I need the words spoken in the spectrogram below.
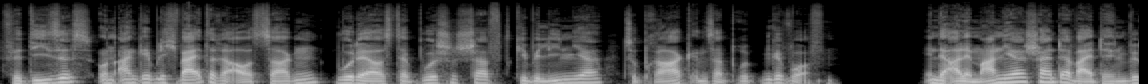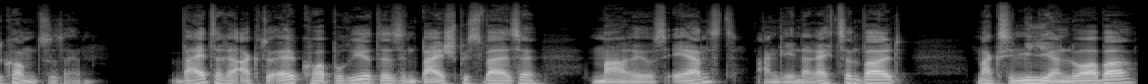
für dieses und angeblich weitere Aussagen wurde er aus der Burschenschaft Ghibellinia zu Prag in Saarbrücken geworfen. In der Alemannia scheint er weiterhin willkommen zu sein. Weitere aktuell Korporierte sind beispielsweise Marius Ernst (angehender Rechtsanwalt), Maximilian Lorber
